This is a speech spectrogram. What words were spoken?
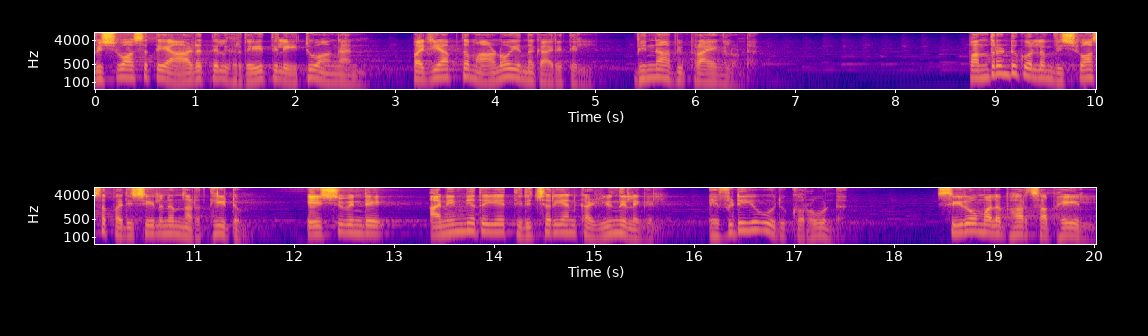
വിശ്വാസത്തെ ആഴത്തിൽ ഹൃദയത്തിൽ ഏറ്റുവാങ്ങാൻ പര്യാപ്തമാണോ എന്ന കാര്യത്തിൽ ഭിന്നാഭിപ്രായങ്ങളുണ്ട്. പന്ത്രണ്ട് കൊല്ലം വിശ്വാസ പരിശീലനം നടത്തിയിട്ടും യേശുവിന്റെ അനന്യതയെ തിരിച്ചറിയാൻ കഴിയുന്നില്ലെങ്കിൽ എവിടെയോ ഒരു കുറവുണ്ട്. സീറോ മലബാർ സഭയിൽ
